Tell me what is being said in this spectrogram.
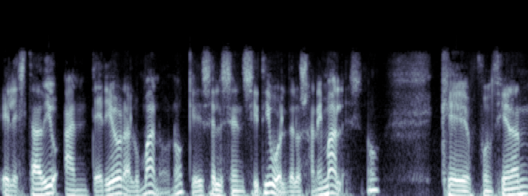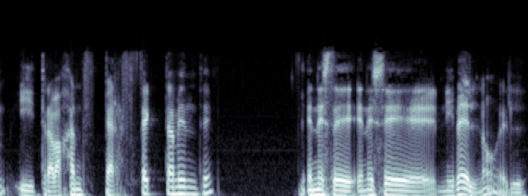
el estadio anterior al humano, ¿no? que es el sensitivo, el de los animales, ¿no? que funcionan y trabajan perfectamente en ese, en ese nivel, ¿no? el,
